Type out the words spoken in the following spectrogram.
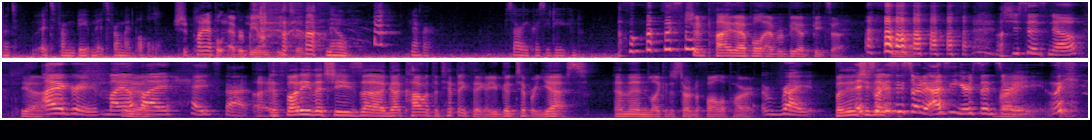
It's, it's from be- it's from my bubble. Should pineapple ever be on pizza? No, never. Sorry, Chrissy Teigen. Should pineapple ever be on pizza? she says no. Yeah. I agree. My Yeah. FI hates that. Uh, funny that she's uh, got caught with the tipping thing. Are you a good tipper? Yes. And then like it just started to fall apart. right. But then as she's soon like- as he started asking her sensory, Right.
